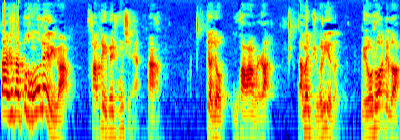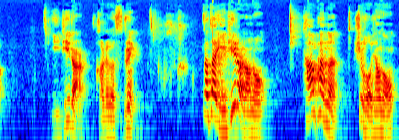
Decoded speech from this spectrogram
但是在不同的类里边，它可以被重写啊，这就五花八门了。咱们举个例子，比如说这个 integer 和这个 string。那在 integer 当中，它判断是否相同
